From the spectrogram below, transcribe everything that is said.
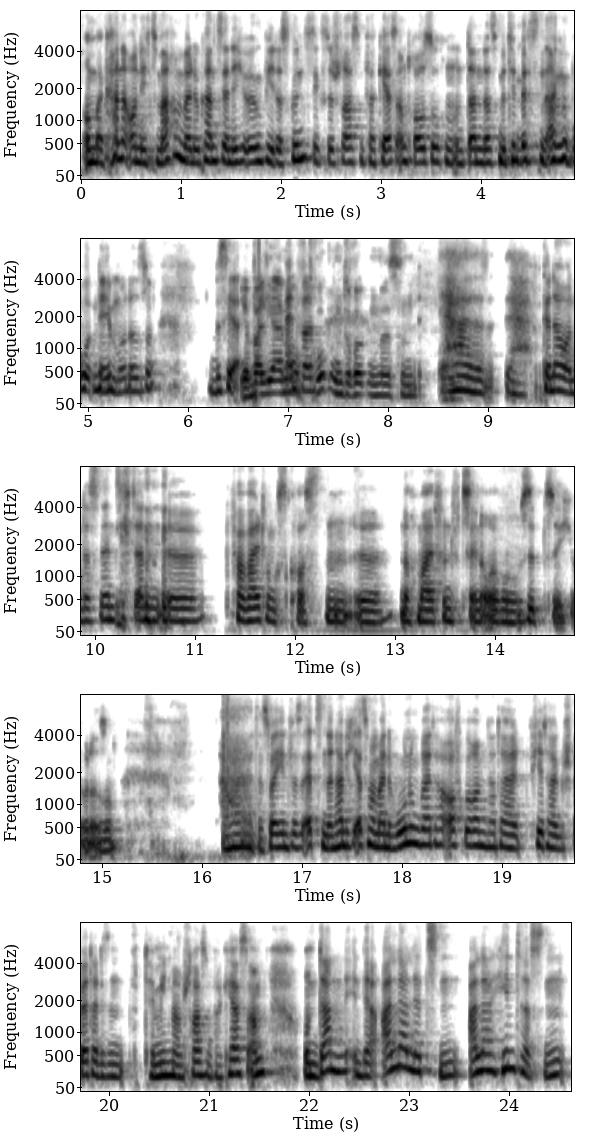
Und man kann auch nichts machen, weil du kannst ja nicht irgendwie das günstigste Straßenverkehrsamt raussuchen und dann das mit dem besten Angebot nehmen oder so. Du bist ja, Ja, weil die einmal Einfach- auf Drucken drücken müssen. ja, ja, genau. Und das nennt sich dann äh, Verwaltungskosten äh, nochmal 15,70 Euro oder so. Ah, das war jedenfalls ätzend. Dann habe ich erstmal meine Wohnung weiter aufgeräumt, hatte halt vier Tage später diesen Termin beim Straßenverkehrsamt und dann in der allerletzten, allerhintersten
